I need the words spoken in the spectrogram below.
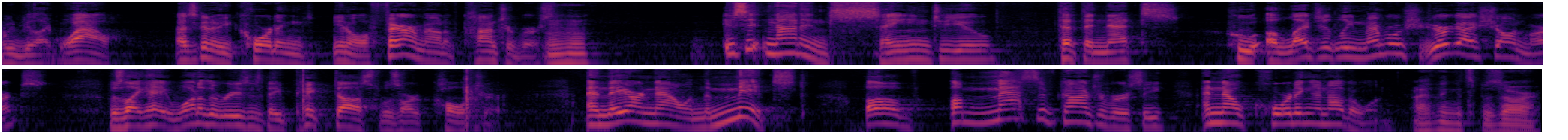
we'd be like, wow, that's going to be courting, you know, a fair amount of controversy. Mm-hmm. Is it not insane to you that the Nets, who allegedly, remember your guy Sean Marks, was like, hey, one of the reasons they picked us was our culture. And they are now in the midst of a massive controversy and now courting another one. I think it's bizarre.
